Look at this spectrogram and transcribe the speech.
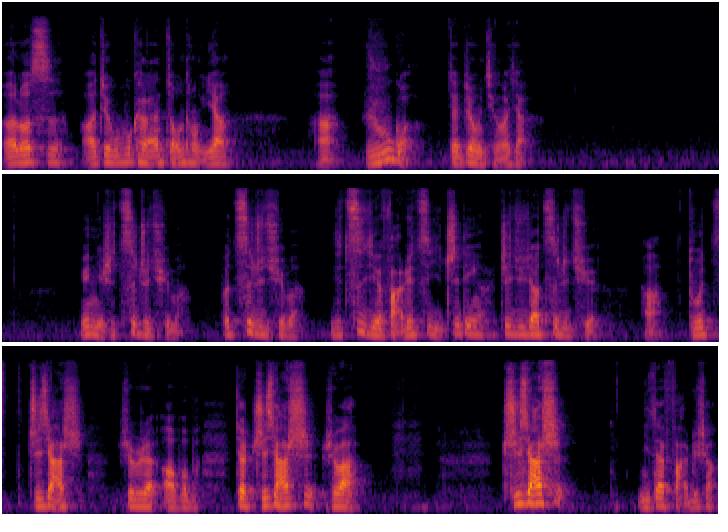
俄罗斯啊，这乌克兰总统一样啊。如果在这种情况下，因为你是自治区嘛，不自治区嘛，你自己的法律自己制定啊，这就叫自治区啊，独直辖市是不是？哦不不，叫直辖市是吧？直辖市，你在法律上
